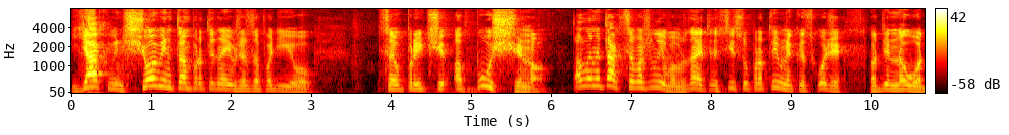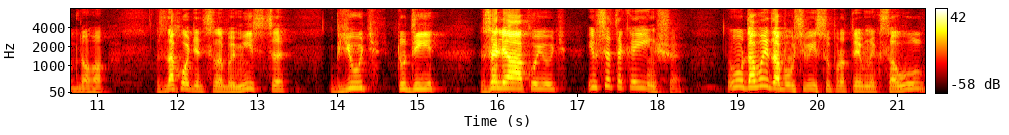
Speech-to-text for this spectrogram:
Як він, що він там проти неї вже заподіював, це в притчі опущено. Але не так це важливо. Знаєте, всі супротивники схожі один на одного. Знаходять слабе місце, б'ють туди, залякують і все таке інше. У Давида був свій супротивник Саул,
